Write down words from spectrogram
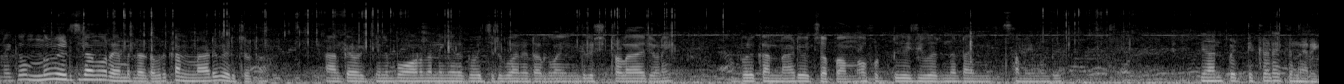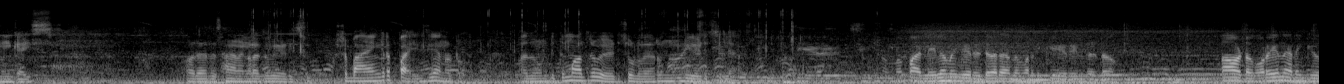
എനിക്ക് ഒന്നും മേടിച്ചില്ല എന്ന് പറയാൻ പറ്റില്ല കേട്ടോ. ഒരു കണ്ണാടി മേടിച്ചു കേട്ടോ. ആൾക്ക് എവിടേക്കെങ്കിലും പോകണമെന്നുണ്ടെങ്കിൽ ഇതൊക്കെ വെച്ചിട്ട് പോകാനായിട്ട് ആൾക്ക് ഭയങ്കര ഇഷ്ടമുള്ള കാര്യമാണ്. അപ്പോൾ ഒരു കണ്ണാടി വെച്ചു. അപ്പോൾ അമ്മ ഫുഡ് കഴിച്ച് വരുന്ന ടൈം സമയം കൊണ്ട് ഞാൻ പെട്ടിക്കടയൊക്കെ ഒന്ന് ഇറങ്ങി കൈസ് ഓരോരോ സാധനങ്ങളൊക്കെ മേടിച്ചു. പക്ഷെ ഭയങ്കര പൈസയാണ് കേട്ടോ അതുകൊണ്ട് ഇത് മാത്രമേ മേടിച്ചുള്ളൂ. വേറെ ഒന്നും മേടിച്ചില്ല. അമ്മ പള്ളിയിലൊന്ന് കയറിയിട്ട് വരാമെന്ന് പറഞ്ഞ് കയറിയില്ല കേട്ടോ ആ കേട്ടോ കുറേ നേരം ക്യൂ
